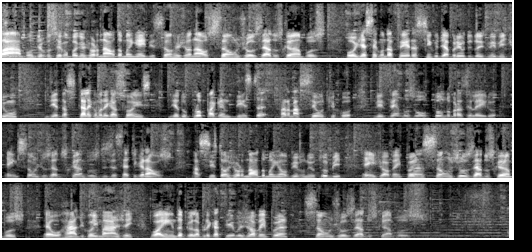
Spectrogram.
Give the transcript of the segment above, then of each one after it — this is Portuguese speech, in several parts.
Olá, bom dia você acompanha o Jornal da Manhã, edição regional São José dos Campos. Hoje é segunda-feira, 5 de abril de 2021, dia das telecomunicações, dia do propagandista farmacêutico. Vivemos o outono brasileiro em São José dos Campos, 17 graus. Assista ao Jornal da Manhã ao vivo no YouTube em Jovem Pan São José dos Campos. É o rádio com imagem ou ainda pelo aplicativo Jovem Pan São José dos Campos.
